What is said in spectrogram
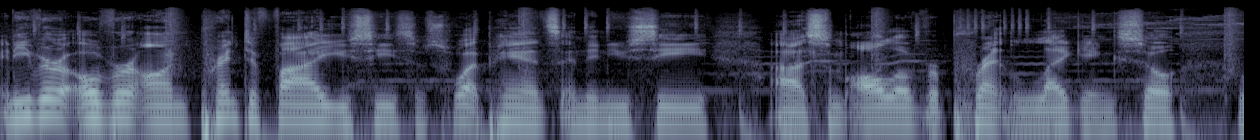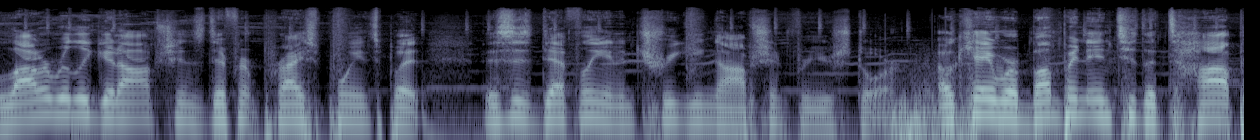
And even over on Printify, you see some sweatpants and then you see uh, some all over print leggings. So a lot of really good options, different price points, but this is definitely an intriguing option for your store. Okay, we're bumping into the top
